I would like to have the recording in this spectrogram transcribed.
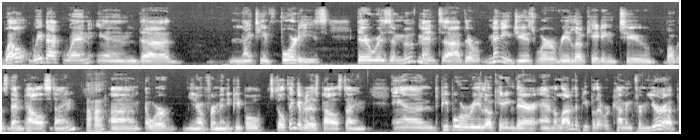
well way back when in the 1940s there was a movement uh, there were many jews were relocating to what was then palestine Uh huh. um, or you know, for many people, still think of it as Palestine. And people were relocating there, and a lot of the people that were coming from Europe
